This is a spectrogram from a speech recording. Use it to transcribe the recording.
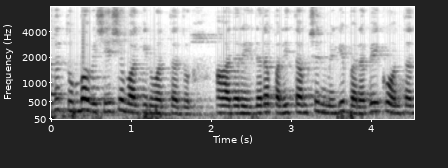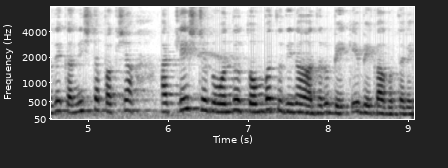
ಅದು ತುಂಬ ವಿಶೇಷವಾಗಿರುವಂಥದ್ದು. ಆದರೆ ಇದರ ಫಲಿತಾಂಶ ನಿಮಗೆ ಬರಬೇಕು ಅಂತಂದರೆ ಕನಿಷ್ಠ ಪಕ್ಷ ಅಟ್ಲೀಸ್ಟ್ ಒಂದು ತೊಂಬತ್ತು ದಿನ ಆದರೂ ಬೇಕೇ ಬೇಕಾಗುತ್ತದೆ.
